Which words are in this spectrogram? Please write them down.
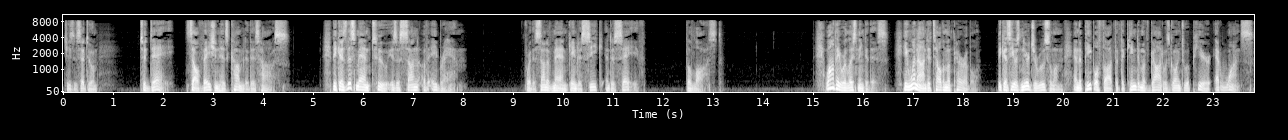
Jesus said to him today salvation has come to this house. Because this man too is a son of abraham. For the son of man came to seek and to save the lost. While they were listening to this he went on to tell them a parable because he was near jerusalem and the people thought that the kingdom of god was going to appear at once.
